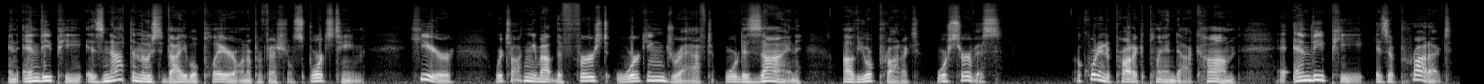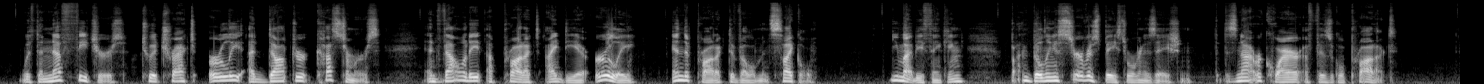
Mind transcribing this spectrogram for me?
An MVP is not the most valuable player on a professional sports team. Here, we're talking about the first working draft or design of your product or service. According to productplan.com, an MVP is a product with enough features to attract early adopter customers and validate a product idea early in the product development cycle. You might be thinking, but I'm building a service based organization that does not require a physical product.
